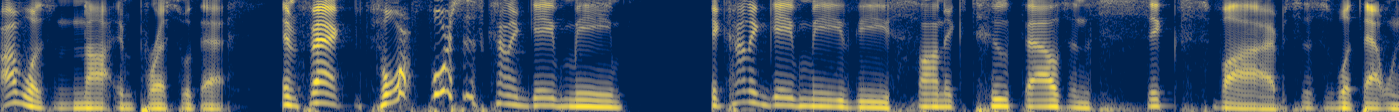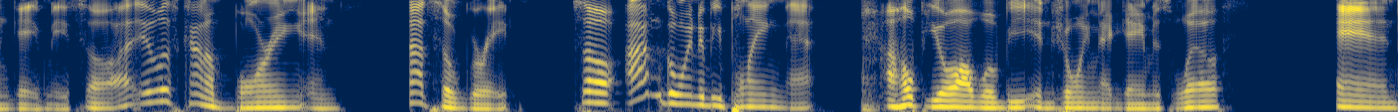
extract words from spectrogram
I was not impressed with that. In fact, For, Forces kind of gave me it kind of gave me the Sonic 2006 vibes. Is what that one gave me. So uh, it was kind of boring and not so great. So I'm going to be playing that. I hope you all will be enjoying that game as well. And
